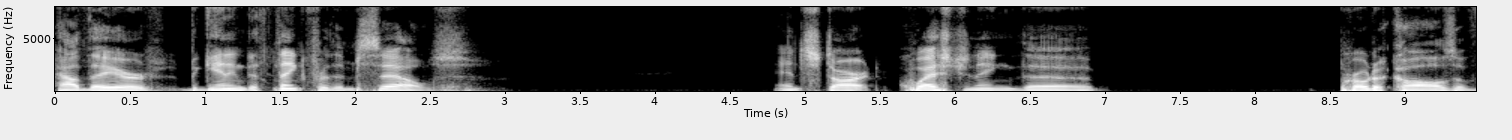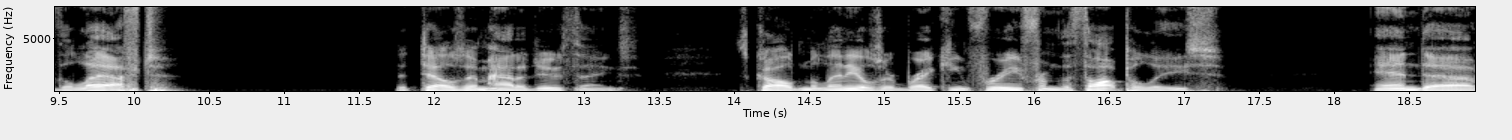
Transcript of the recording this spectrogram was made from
how they are beginning to think for themselves and start questioning the protocols of the left that tells them how to do things. It's called Millennials Are Breaking Free from the Thought Police. And uh,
